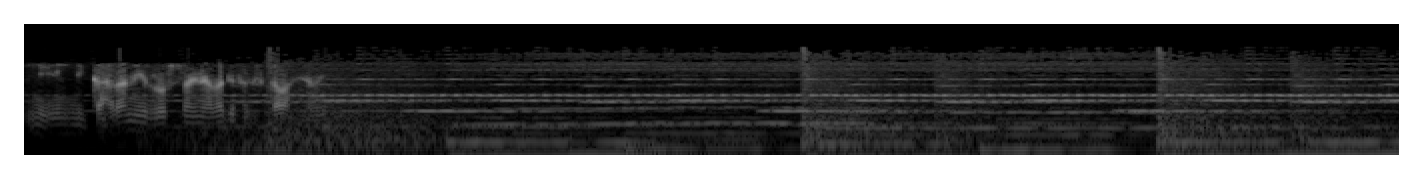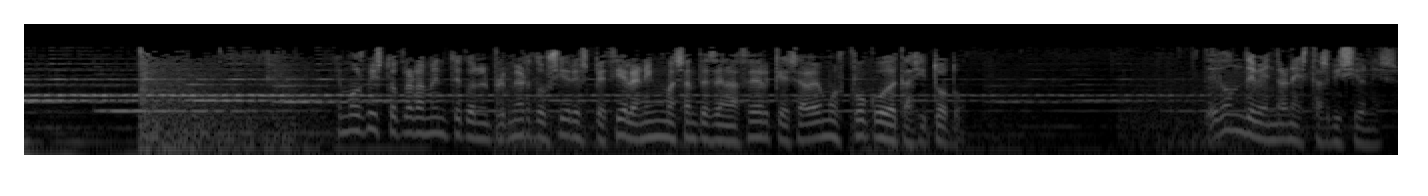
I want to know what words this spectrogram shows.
ni, ni cara ni rostro ni nada que se acercaba hacia. Visto claramente con el primer dossier especial Enigmas antes de nacer que sabemos poco de casi todo. ¿De dónde vendrán estas visiones?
